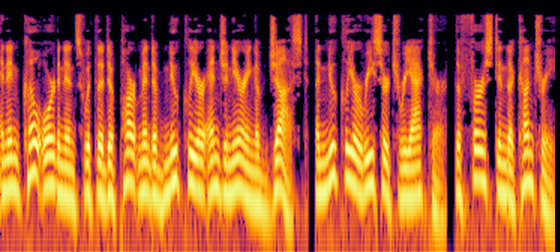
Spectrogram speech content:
and in co-ordinance with the Department of Nuclear Engineering of JUST, a nuclear research reactor, the first in the country,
